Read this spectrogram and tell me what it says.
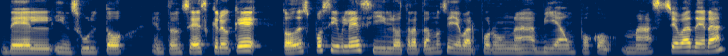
del insulto. Entonces creo que todo es posible si lo tratamos de llevar por una vía un poco más llevadera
